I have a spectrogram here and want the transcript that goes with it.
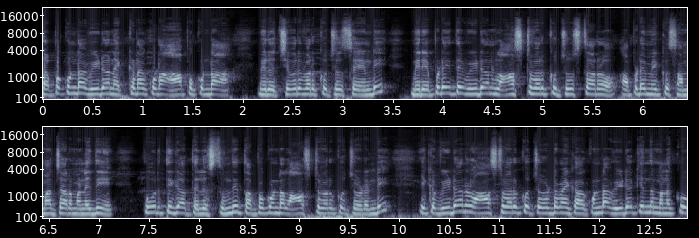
తప్పకుండా వీడియోని ఎక్కడా కూడా ఆపకుండా మీరు చివరి వరకు చూసేయండి. మీరు ఎప్పుడైతే వీడియోని లాస్ట్ వరకు చూస్తారో అప్పుడే మీకు సమాచారం అనేది పూర్తిగా తెలుస్తుంది. తప్పకుండా లాస్ట్ వరకు చూడండి. ఇక వీడియోని లాస్ట్ వరకు చూడటమే కాకుండా వీడియో కింద మనకు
